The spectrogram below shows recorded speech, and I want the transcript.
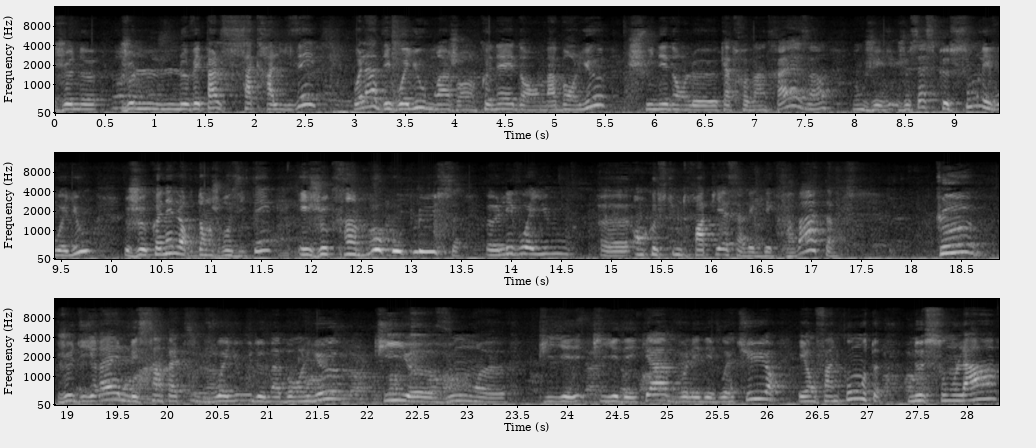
je ne, vais pas le sacraliser. Voilà, des voyous, moi j'en connais dans ma banlieue. Je suis né dans le 93, hein. donc je sais ce que sont les voyous. Je connais leur dangerosité et je crains beaucoup plus euh, les voyous euh, en costume trois pièces avec des cravates que, je dirais, les sympathiques voyous de ma banlieue qui euh, vont piller, des caves, voler des voitures, et en fin de compte ne sont là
